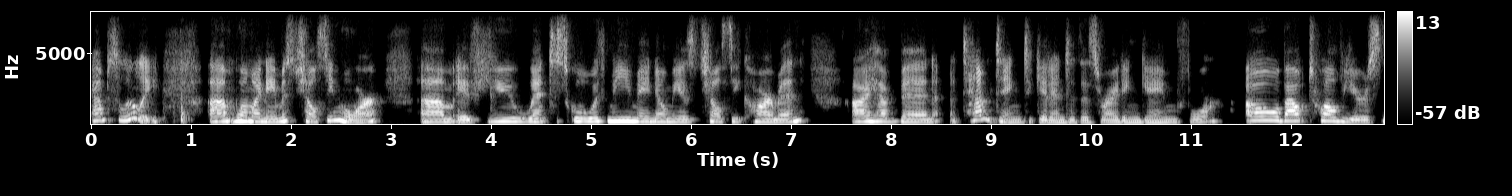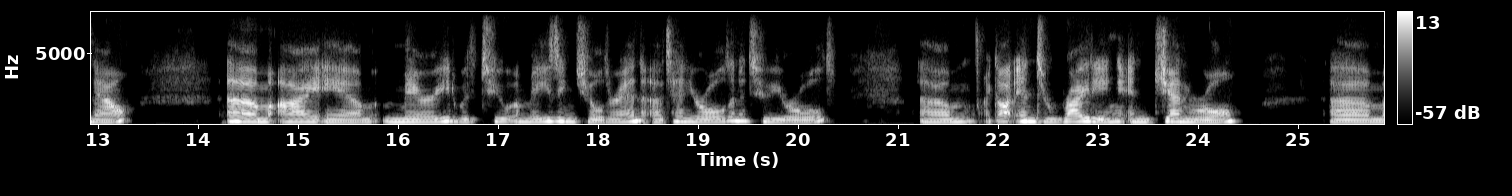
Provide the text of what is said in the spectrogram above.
Absolutely. Um, well, my name is Chelsea Moore. Um, if you went to school with me, you may know me as Chelsea Carmen. I have been attempting to get into this writing game for, oh, about 12 years now. Um, I am married with two amazing children, a 10 year old and a two year old. Um, I got into writing in general um,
